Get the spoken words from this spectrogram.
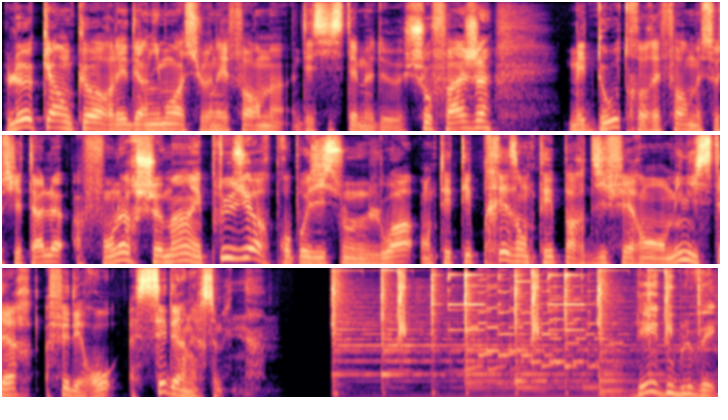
le cas encore les derniers mois sur une réforme des systèmes de chauffage. Mais d'autres réformes sociétales font leur chemin et plusieurs propositions de loi ont été présentées par différents ministères fédéraux ces dernières semaines. DW.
